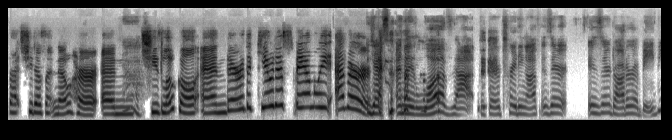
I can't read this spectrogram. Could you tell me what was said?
that she doesn't know her and Yeah. she's local and they're the cutest family ever. Yes, and I love that that they're trading off. Is there is their daughter a baby?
